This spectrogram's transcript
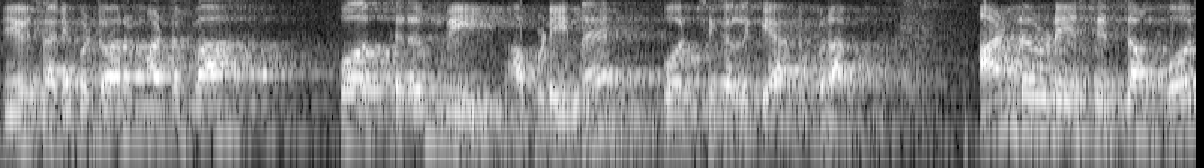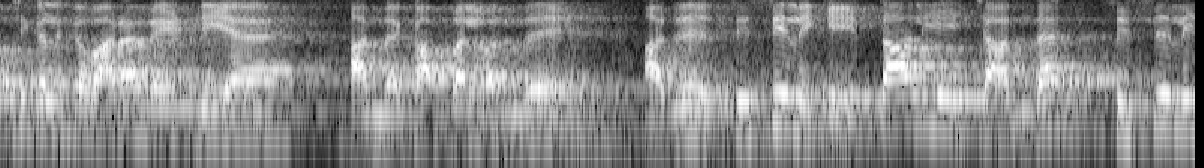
நீ சரிப்பட்டு வர மாட்டப்பா. போ திரும்பி அப்படின்னு போர்ச்சுகலுக்கே அனுப்புகிறாங்க ஆண்டவருடைய சித்தம் போர்ச்சுகலுக்கு வர வேண்டிய அந்த கப்பல் வந்து அது சிசிலிக்கு இத்தாலியை சார்ந்த சிசிலி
